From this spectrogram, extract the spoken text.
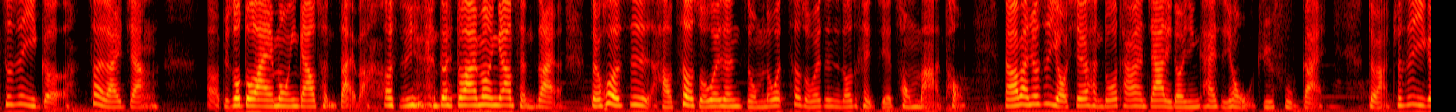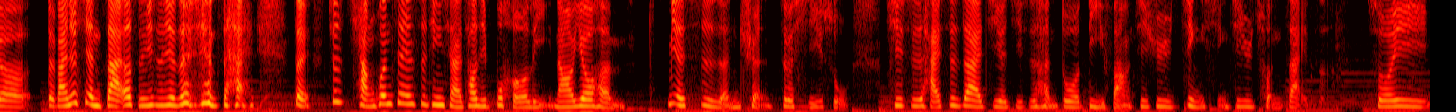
就是一个再来讲。呃，比如说哆啦 A 梦应该要存在吧？二十一对，哆啦 A 梦应该要存在了，对，或者是好厕所卫生纸，我们的卫厕所卫生纸都是可以直接冲马桶，然后不然就是有些很多台湾家里都已经开始用五 G 覆盖，对吧？就是一个对，反正就现在二十一世纪这现在，对，就是抢婚这件事听起来超级不合理，然后又很蔑视人权这个习俗，其实还是在吉尔吉斯很多地方继续进行、继续存在着，所以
